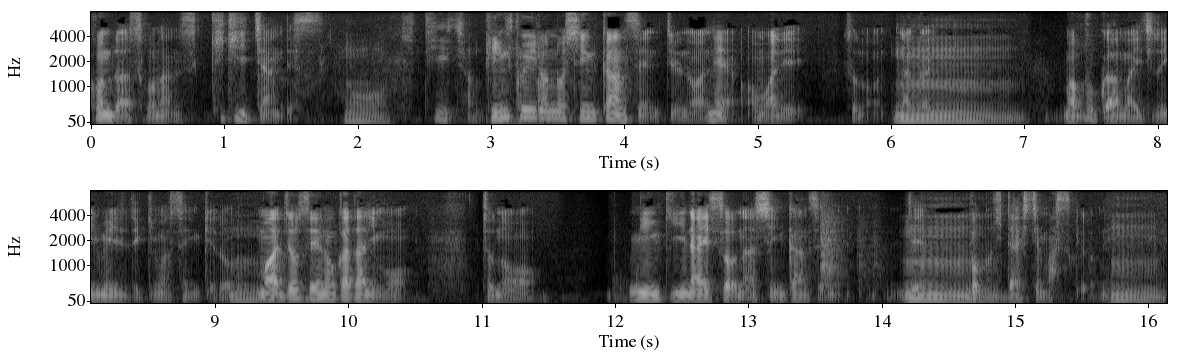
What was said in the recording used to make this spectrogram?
今度はそうなんです。キティちゃんです。もうキティちゃん。ピンク色の新幹線っていうのはねあまりそのなんか、うん。まあ、僕はまあ一度イメージできませんけど、まあ女性の方にもその人気になりそうな新幹線でうん。僕期待してますけどね、うん、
